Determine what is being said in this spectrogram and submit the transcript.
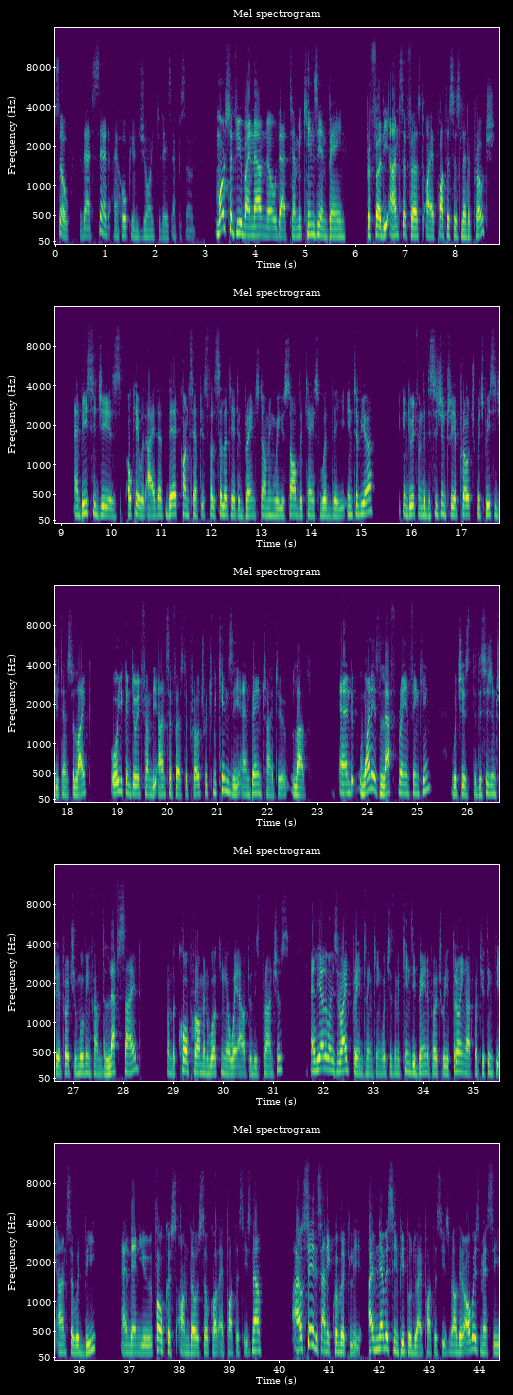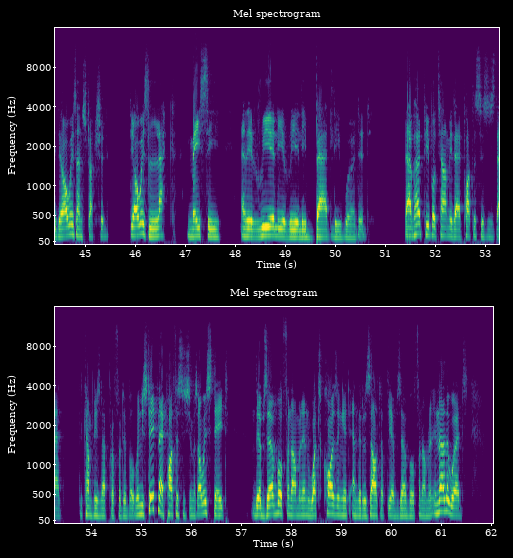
So, that said, I hope you enjoyed today's episode. Most of you by now know that uh, McKinsey and Bain prefer the answer first or hypothesis led approach. And BCG is okay with either. Their concept is facilitated brainstorming, where you solve the case with the interviewer. You can do it from the decision tree approach, which BCG tends to like, or you can do it from the answer first approach, which McKinsey and Bain try to love. And one is left brain thinking, which is the decision tree approach. You're moving from the left side, from the core problem, and working your way out to these branches. And the other one is right brain thinking, which is the McKinsey Bain approach, where you're throwing out what you think the answer would be and then you focus on those so-called hypotheses. Now, I'll say this unequivocally. I've never seen people do hypotheses well. They're always messy, they're always unstructured, they always lack MECE, and they're really, really badly worded. Now, I've heard people tell me the hypothesis is that the company is not profitable. When you state an hypothesis, you must always state the observable phenomenon, what's causing it, and the result of the observable phenomenon. In other words,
